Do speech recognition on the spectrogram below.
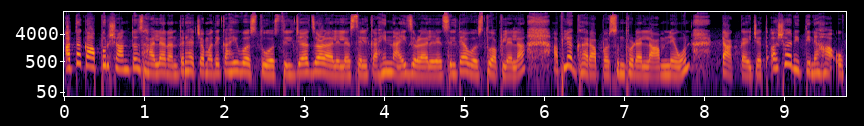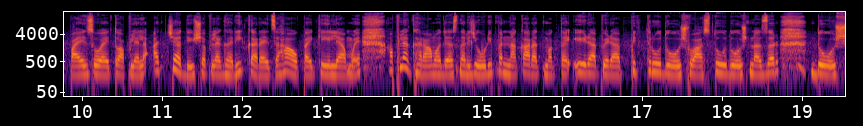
आता कापूर शांत झाल्यानंतर ह्याच्यामध्ये काही वस्तू असतील ज्या जळालेल्या असतील काही नाही जळालेल्या असतील त्या वस्तू आपल्याला आपल्या घरापासून थोड्या लांब नेऊन टाकायच्यात. अशा रीतीने हा उपाय जो आहे तो आपल्याला आजच्या दिवशी आपल्या घरी करायचा. हा उपाय केल्यामुळे आपल्या घरामध्ये असणारी जेवढी पण नकारात्मकता एडापिडा पितृदोष वास्तुदोष नजर दोष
